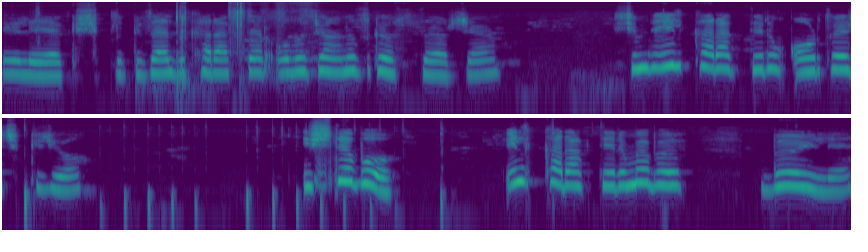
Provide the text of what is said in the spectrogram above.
öyle yakışıklı güzel bir karakter olacağınızı göstereceğim. Şimdi ilk karakterim ortaya çıkıyor. İşte bu. İlk karakterime bö- böyle.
